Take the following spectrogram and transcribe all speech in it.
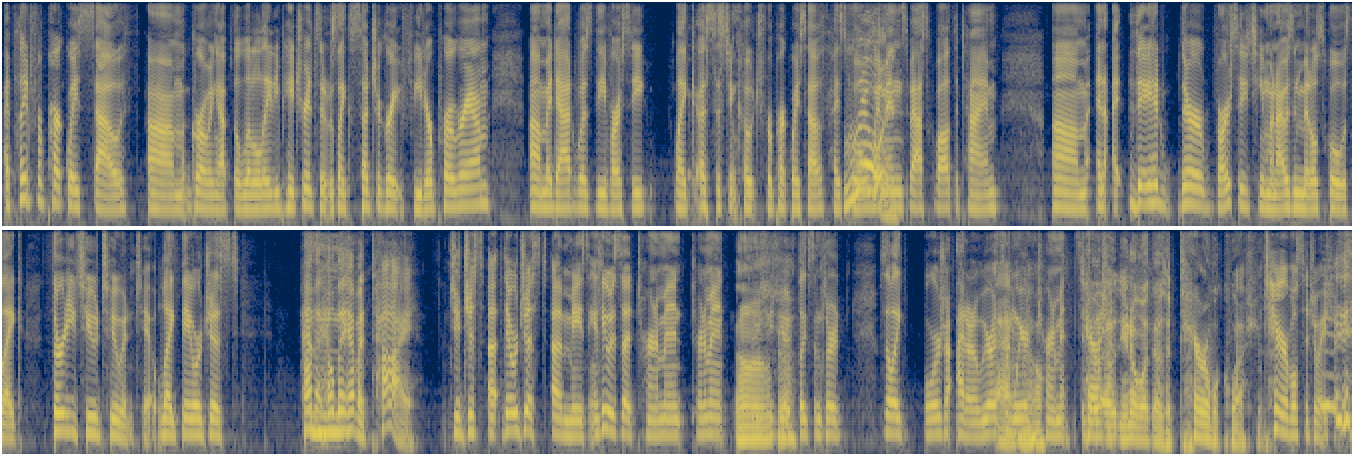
I played for Parkway South um, growing up, the Little Lady Patriots. It was like such a great feeder program. Um, my dad was the varsity like assistant coach for Parkway South High School Really? women's basketball at the time. Um, and I, they had their varsity team when I was in middle school was like 32 2 and 2. Like they were just How the hell they have a tie? dude, just uh, they were just amazing. I think it was a tournament, tournament, Oh, okay. like some sort of was it like Borgia? I don't know. We were at some weird know. tournament Ter- you know what? That was a terrible question. Terrible situation.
